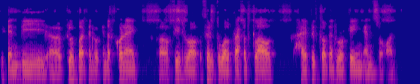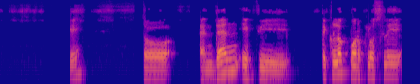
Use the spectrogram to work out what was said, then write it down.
It can be global network interconnect, virtual, virtual private cloud, hybrid cloud networking, and so on. Okay, so and then if we take a look more closely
